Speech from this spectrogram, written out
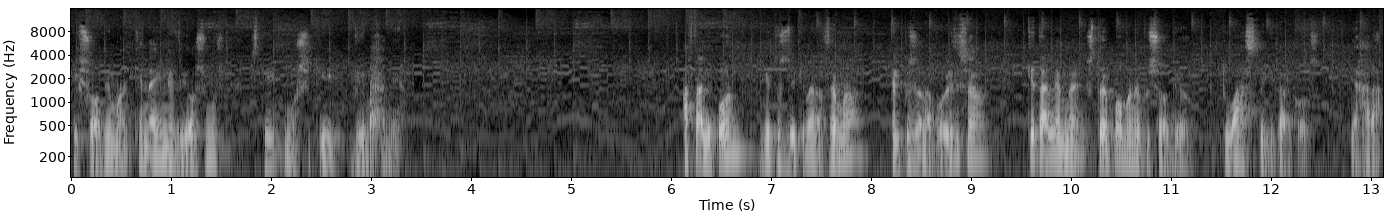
εισόδημα και να είναι βιώσιμος στη μουσική βιομηχανία. Αυτά λοιπόν για το συγκεκριμένο θέμα. Ελπίζω να βοήθησα και τα λέμε στο επόμενο επεισόδιο του Ask the Guitar Coach. Γεια χαρά!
